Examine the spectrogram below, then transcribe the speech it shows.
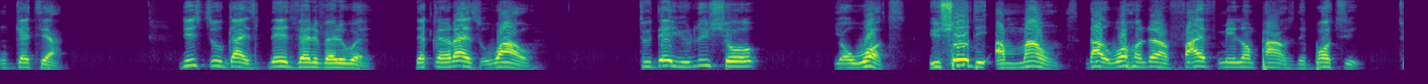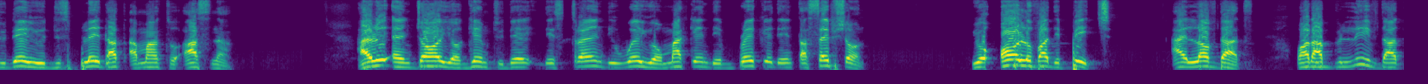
Nketiah. These two guys played very, very well. Declan Rice, wow. Today you really show your worth. You show the amount that 105 million pounds they bought you. Today you display that amount to Arsenal. I really enjoy your game today. The strength, the way you're marking, the breaking, the interception. You're all over the pitch. I love that. But I believe that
